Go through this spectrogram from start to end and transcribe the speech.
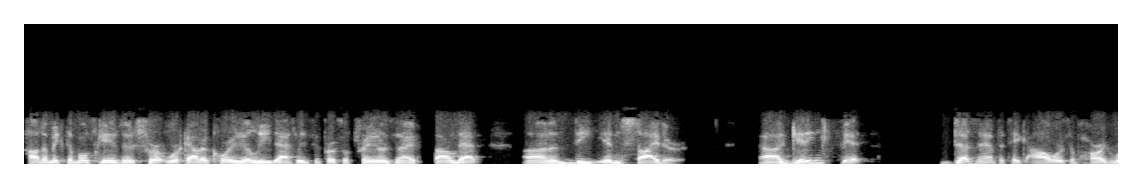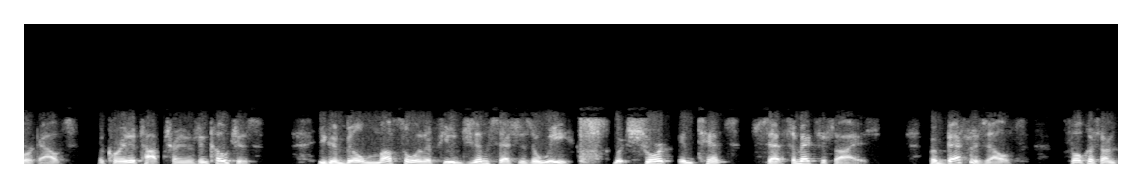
How to make the most gains in a short workout according to elite athletes and personal trainers, and I found that on the Insider. Uh, getting fit doesn't have to take hours of hard workouts according to top trainers and coaches. You can build muscle in a few gym sessions a week with short, intense sets of exercise. For best results, focus on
